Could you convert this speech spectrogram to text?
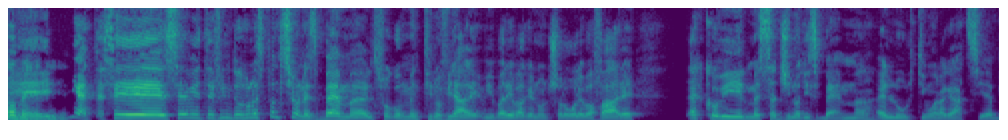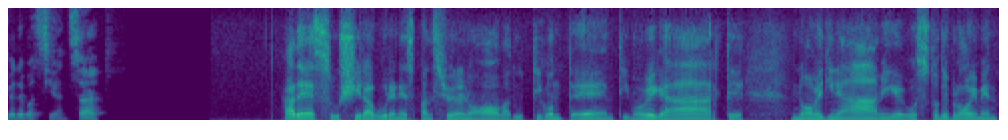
Va E bene. niente, se, se avete finito sull'espansione, Sbam, il suo commentino finale, vi pareva che non ce lo voleva fare? Eccovi il messaggino di Sbam. È l'ultimo, ragazzi, abbiate pazienza, eh. Adesso uscirà pure un'espansione nuova, tutti contenti, nuove carte, nuove dinamiche, con sto deployment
